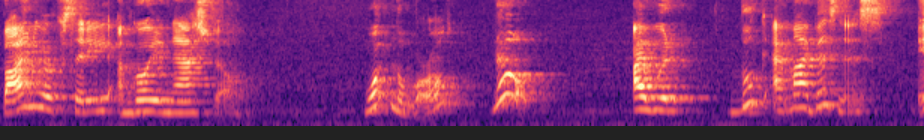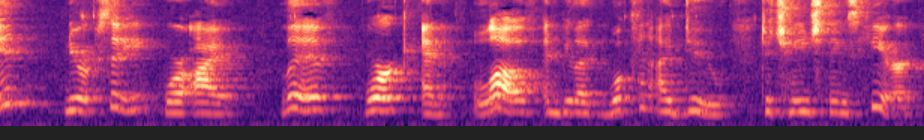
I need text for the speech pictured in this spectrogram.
Buy New York City, I'm going to Nashville. What in the world? No. I would look at my business in New York City, where I live, work, and love, and be like, what can I do to change things here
